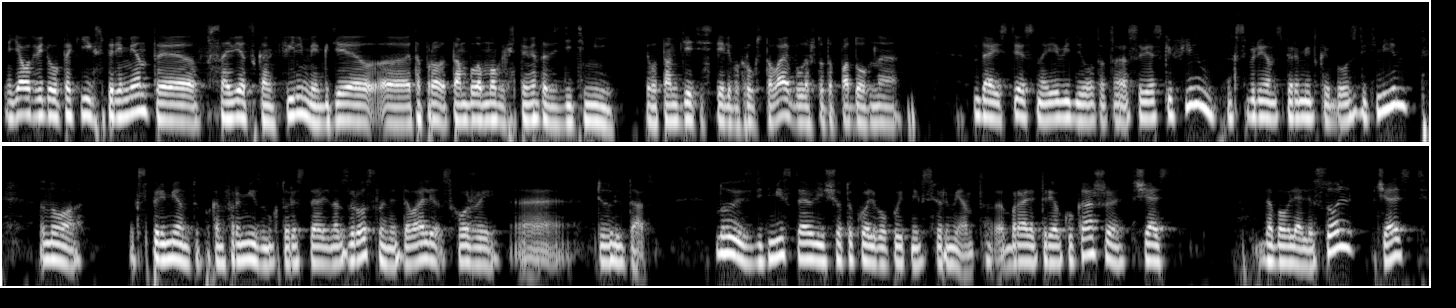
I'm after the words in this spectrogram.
Я вот видел такие эксперименты в советском фильме, где э, это, там было много экспериментов с детьми. И вот там дети сидели вокруг стола, и было что-то подобное. Да, естественно, я видел этот э, советский фильм, эксперимент с пирамидкой был с детьми, но эксперименты по конформизму, которые ставили над взрослыми, давали схожий э, результат. Ну и с детьми ставили еще такой любопытный эксперимент. Брали тарелку каши, в часть добавляли соль, в часть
